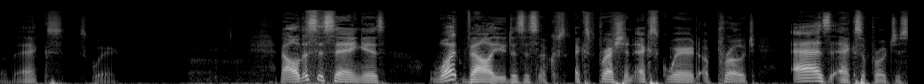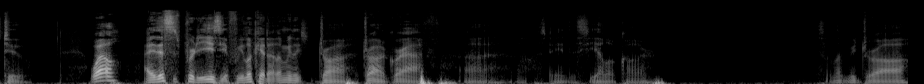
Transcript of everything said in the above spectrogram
Of x squared. Now, all this is saying is, what value does this ex- expression x squared approach as x approaches 2? Well, I mean, this is pretty easy. If we look at it, let me draw, draw a graph. Uh, I'll stay in this yellow color. So let me draw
